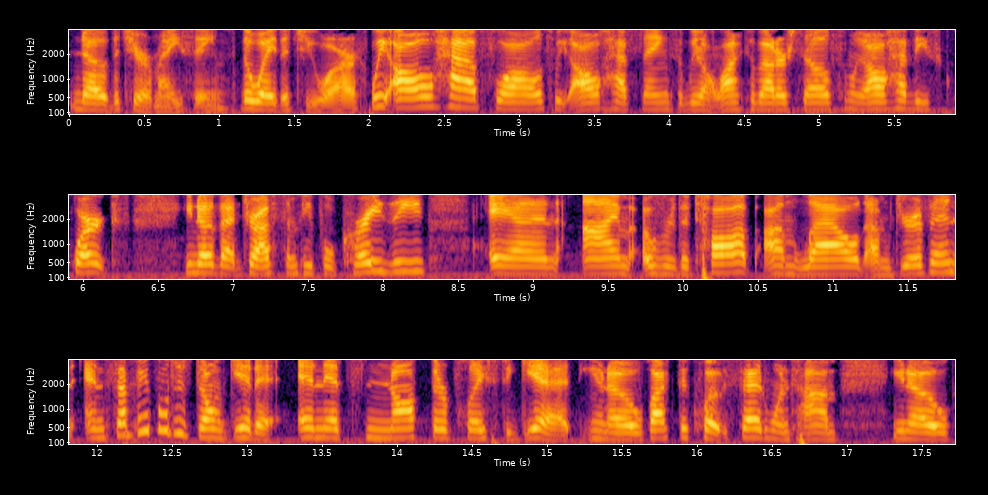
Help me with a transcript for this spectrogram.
know that you're amazing the way that you are. We all have flaws. We all have things that we don't like about ourselves, and we all have these quirks, you know, that drive some people crazy. And I'm over the top, I'm loud, I'm driven, and some people just don't get it. And it's not their place to get. You know, like the quote said one time, you know,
